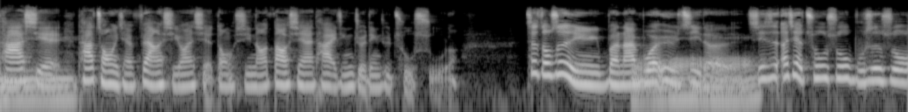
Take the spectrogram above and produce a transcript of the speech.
他写他从以前非常喜欢写东西，然后到现在他已经决定去出书了。这都是你本来不会预计的。其实，而且出书不是说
